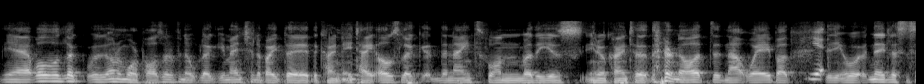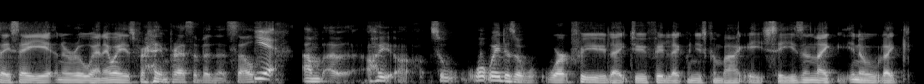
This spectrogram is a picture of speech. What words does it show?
Yeah, well, look, on a more positive note, like you mentioned about the, the county mm-hmm. titles, like the ninth one, whether you you know count it or not in that way, but Yeah. you know, needless to say, say eight in a row anyway is very impressive in itself. Yeah. Um, uh, how so? What way does it work for you? Like, do you feel like when you come back each season, like you know, like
